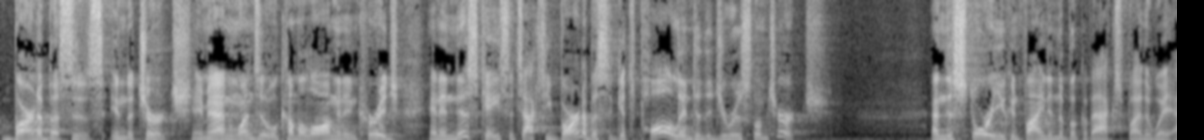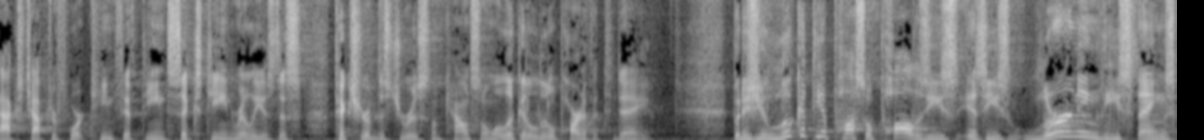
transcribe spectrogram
Barnabases in the church. Amen? Ones that will come along and encourage. And in this case, it's actually Barnabas that gets Paul into the Jerusalem church. And this story you can find in the book of Acts, by the way. Acts chapter 14, 15, 16 really is this picture of this Jerusalem council. And we'll look at a little part of it today. But as you look at the Apostle Paul as he's, as he's learning these things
